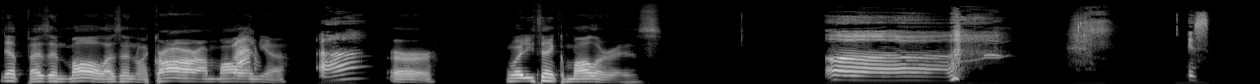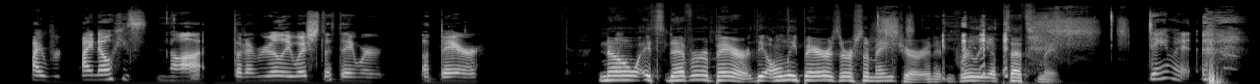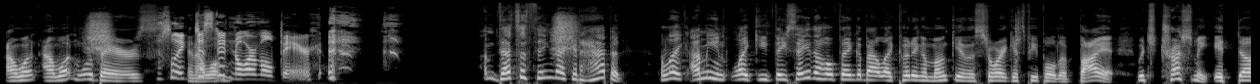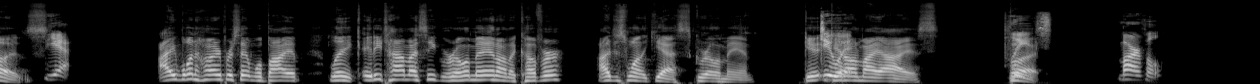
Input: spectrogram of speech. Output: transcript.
Yep, as in Maul, as in like, Rawr, I'm mauling you." Ah. Er. What do you think Mauler is? Uh. Is. I I know he's not, but I really wish that they were a bear. No, it's never a bear. The only bear is Ursa Major, and it really upsets me. Damn it. I want, I want more bears. It's like just want- a normal bear. Um, that's a thing that can happen. Like, I mean, like you, they say the whole thing about like putting a monkey in the story gets people to buy it, which trust me, it does. yeah. I 100% will buy it. Like, anytime I see Gorilla Man on a cover, I just want, like, yes, Gorilla Man. Get, Do get it. on my eyes. Please. Marvel.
